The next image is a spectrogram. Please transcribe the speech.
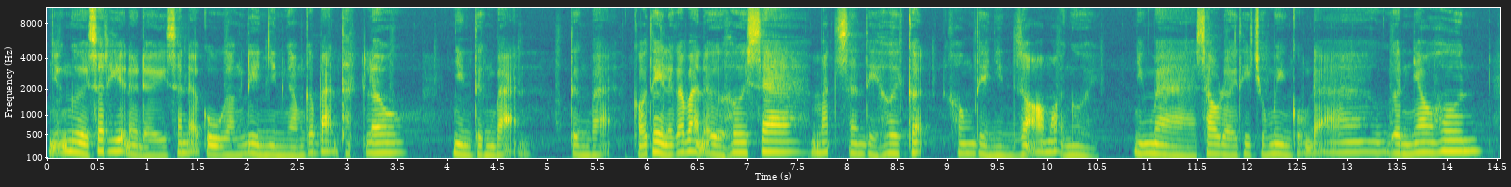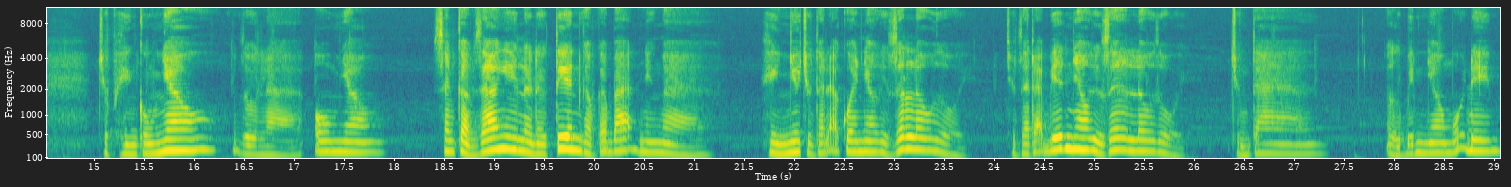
Những người xuất hiện ở đấy San đã cố gắng để nhìn ngắm các bạn thật lâu. Nhìn từng bạn, từng bạn. Có thể là các bạn ở hơi xa, mắt San thì hơi cận, không thể nhìn rõ mọi người. nhưng mà sau đấy thì chúng mình cũng đã gần nhau hơn chụp hình cùng nhau rồi là ôm nhau San cảm giác như lần đầu tiên gặp các bạn nhưng mà hình như chúng ta đã quen nhau từ rất lâu rồi chúng ta đã biết nhau từ rất là lâu rồi chúng ta ở bên nhau mỗi đêm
